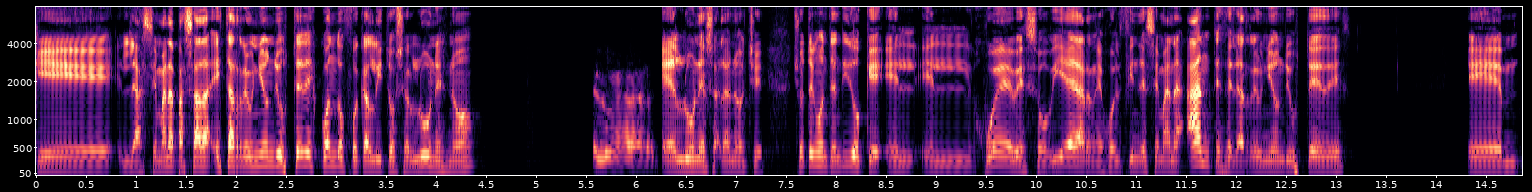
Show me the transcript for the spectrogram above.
que la semana pasada, esta reunión de ustedes, ¿cuándo fue, Carlitos? El lunes, ¿no? El lunes a la noche. El lunes a la noche. Yo tengo entendido que el, el jueves o viernes o el fin de semana, antes de la reunión de ustedes, eh,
